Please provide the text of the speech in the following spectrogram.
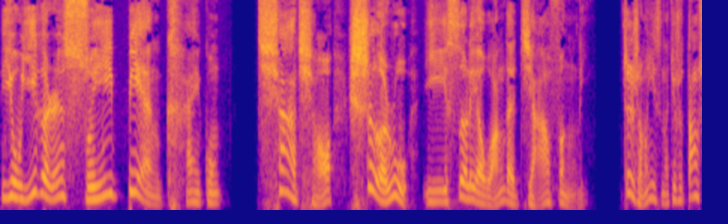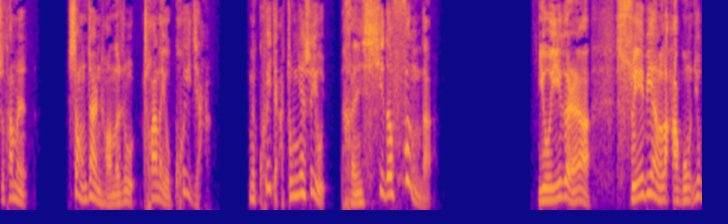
有一个人随便开弓，恰巧射入以色列王的夹缝里。这是什么意思呢？就是当时他们上战场的时候穿的有盔甲，那盔甲中间是有很细的缝的。有一个人啊，随便拉弓，就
